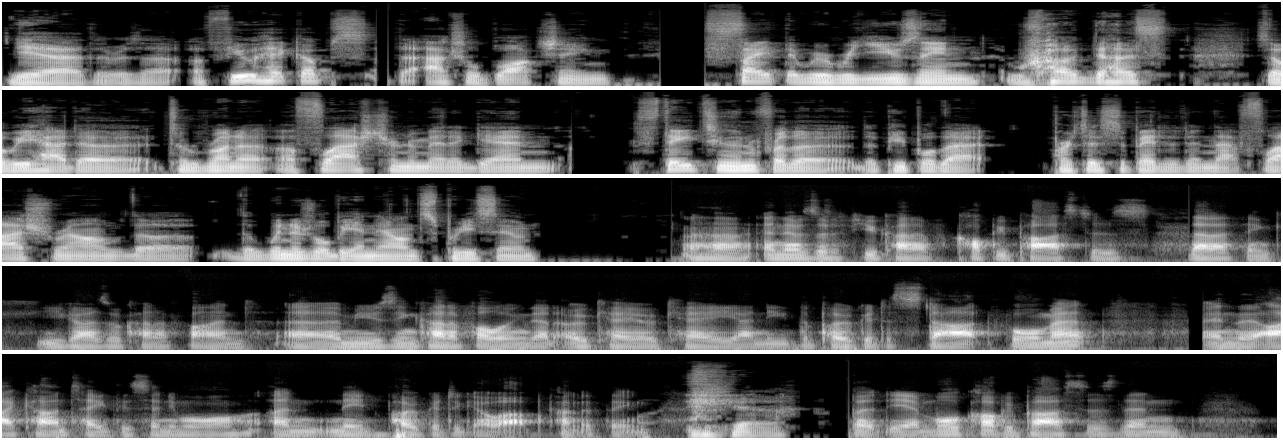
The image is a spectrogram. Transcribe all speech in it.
Yeah, there was a, a few hiccups. The actual blockchain site that we were using rugged us, so we had to to run a, a flash tournament again. Stay tuned for the the people that participated in that flash round. The the winners will be announced pretty soon. Uh-huh. And there was a few kind of copy pastas that I think you guys will kind of find uh, amusing, kind of following that okay, okay, I need the poker to start format and the I can't take this anymore. I need poker to go up kind of thing. Yeah. But yeah, more copy passes than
